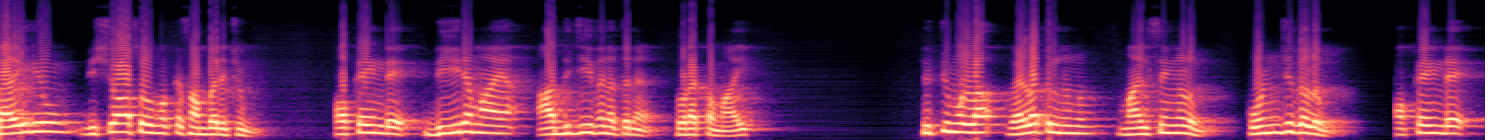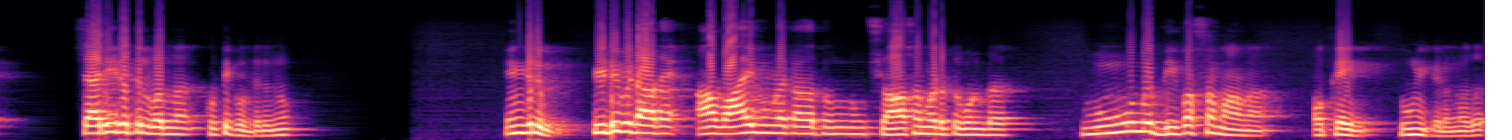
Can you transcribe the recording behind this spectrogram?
ധൈര്യവും വിശ്വാസവും ഒക്കെ സംഭരിച്ചും ഒക്കെയിന്റെ ധീരമായ അതിജീവനത്തിന് തുടക്കമായി. ചുറ്റുമുള്ള വെള്ളത്തിൽ നിന്നും മത്സ്യങ്ങളും കൊഞ്ചുകളും ഒക്കെയിന്റെ ശരീരത്തിൽ വന്ന് കുത്തിക്കൊണ്ടിരുന്നു. എങ്കിലും പിടിവിടാതെ ആ വായുകുമ്പളക്കകത്തു നിന്നും ശ്വാസമെടുത്തുകൊണ്ട് മൂന്ന് ദിവസമാണ് ഒക്കെയും തൂങ്ങിക്കിടുന്നത്.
